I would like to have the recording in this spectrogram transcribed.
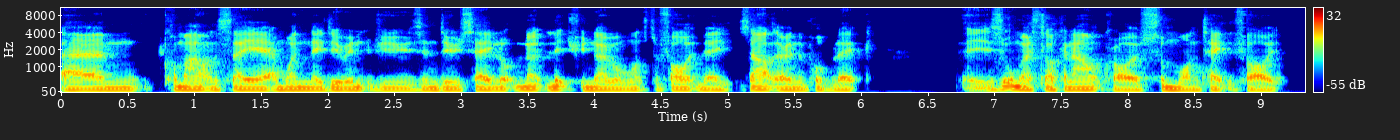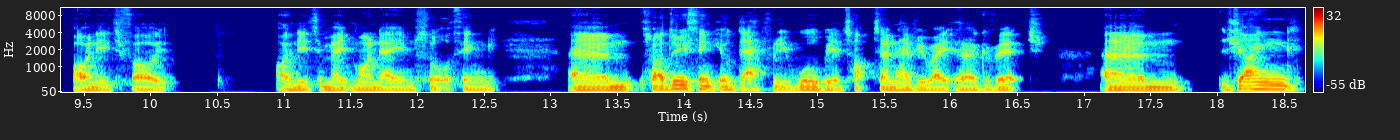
um, come out and say it, and when they do interviews and do say, "Look, no, literally, no one wants to fight me." It's out there in the public. It's almost like an outcry of someone take the fight. I need to fight. I need to make my name, sort of thing. Um, so I do think he'll definitely will be a top ten heavyweight, Hrgovic. Um, Zhang,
